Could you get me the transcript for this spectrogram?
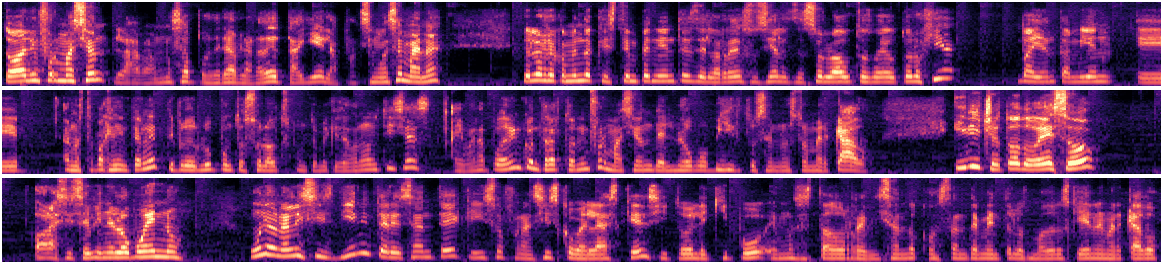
Toda la información la vamos a poder hablar a detalle la próxima semana. Yo les recomiendo que estén pendientes de las redes sociales de Solo Autos de Autología. Vayan también eh, a nuestra página de internet www.soloautos.mx noticias. Ahí van a poder encontrar toda la información del nuevo Virtus en nuestro mercado. Y dicho todo eso, ahora sí se viene lo bueno. Un análisis bien interesante que hizo Francisco Velázquez y todo el equipo. Hemos estado revisando constantemente los modelos que hay en el mercado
